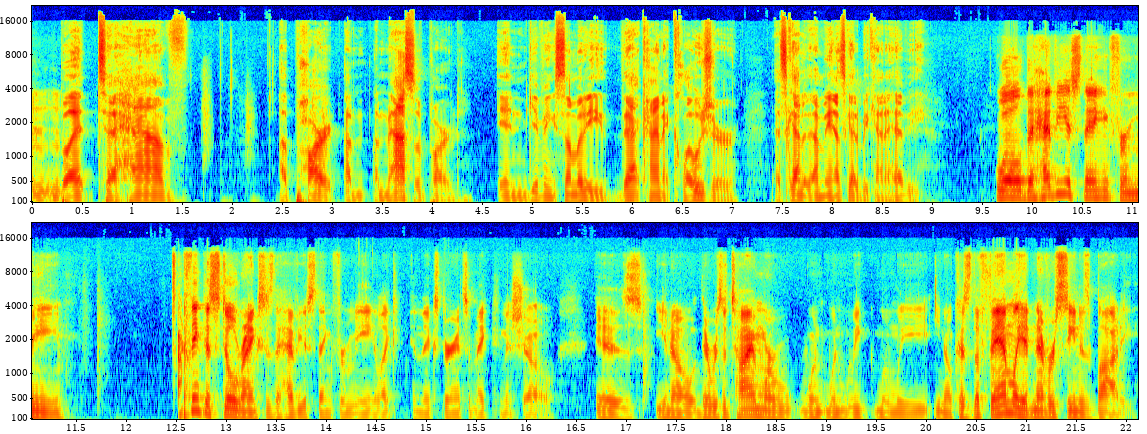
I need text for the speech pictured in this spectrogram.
Mhm. but to have a part, a, a massive part in giving somebody that kind of closure, that's got to. I mean, that's got to be kind of heavy. Well, the heaviest thing for me, I think this still ranks as the heaviest thing for me, like in the experience of making the show. Is you know there was a time where when when we when we you know because the family had never seen his body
